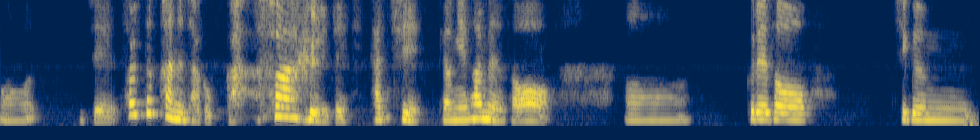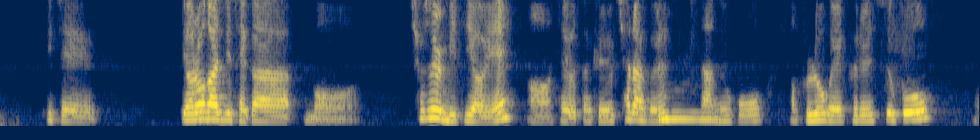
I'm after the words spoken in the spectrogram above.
어, 이제 설득하는 작업과 수학을 이제 같이 병행하면서 어, 그래서 지금 이제 여러 가지 제가 뭐 소셜 미디어에 어, 저희 어떤 교육 철학을 음. 나누고 어, 블로그에 글을 쓰고 어,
